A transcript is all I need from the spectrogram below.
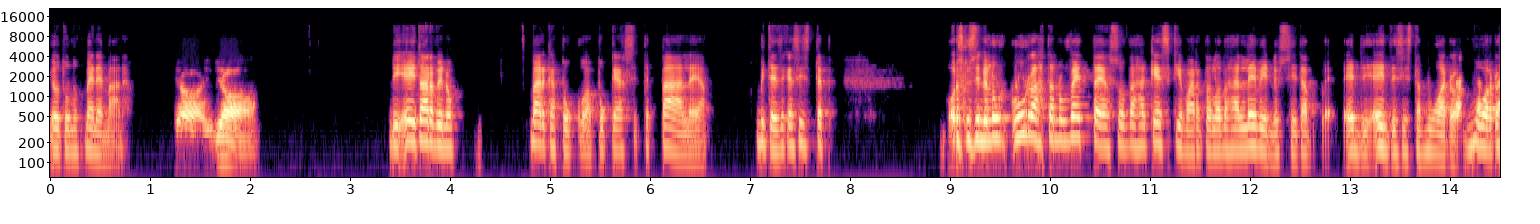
joutunut menemään. Joo, joo. Niin ei tarvinnut märkäpukua pukea sitten päälle. Ja miten se sitten, olisiko sinne lu- lurahtanut vettä, jos on vähän keskivartalo vähän levinnyt siitä enti- entisistä muodo, muodo.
